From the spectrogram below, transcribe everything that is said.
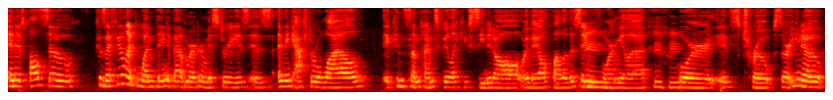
And it's also because I feel like one thing about murder mysteries is I think after a while it can sometimes feel like you've seen it all or they all follow the same Mm. formula hmm or it's tropes or you know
